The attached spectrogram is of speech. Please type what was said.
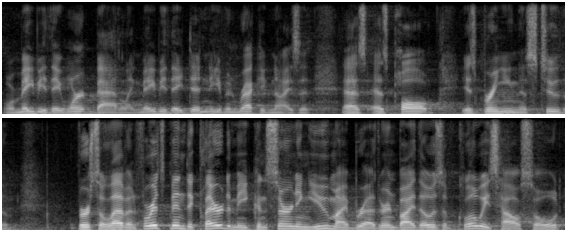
or maybe they weren't battling. Maybe they didn't even recognize it as, as Paul is bringing this to them. Verse 11 For it's been declared to me concerning you, my brethren, by those of Chloe's household,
